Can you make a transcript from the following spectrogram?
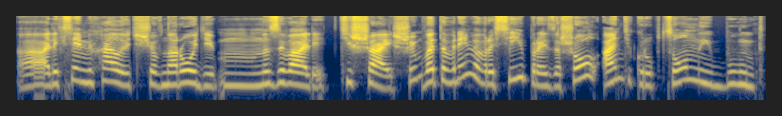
А, Алексея Михайлович еще в народе называли тишайшим. В это время в России произошел антикоррупционный бунт.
